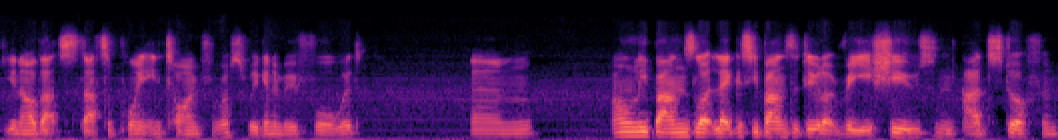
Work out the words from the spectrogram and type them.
you know, that's that's a point in time for us. We're going to move forward. Um, only bands like legacy bands that do like reissues and add stuff and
